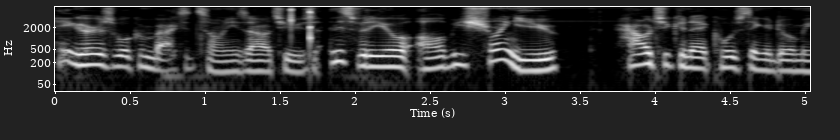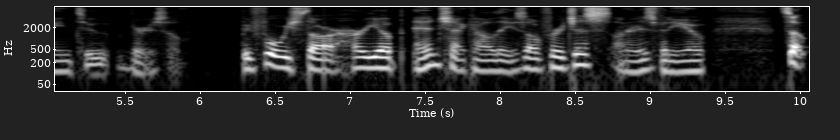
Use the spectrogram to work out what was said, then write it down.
Hey guys, welcome back to Tony's How To's. In this video, I'll be showing you how to connect Hostinger domain to Vercel. Before we start, hurry up and check out the software just under this video. So,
